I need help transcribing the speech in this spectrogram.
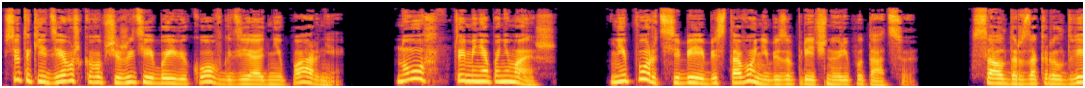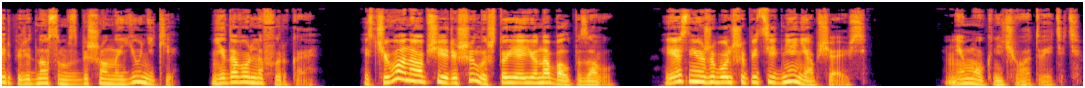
все таки девушка в общежитии боевиков, где одни парни. Ну, ты меня понимаешь. Не порть себе и без того небезопречную репутацию. Салдер закрыл дверь перед носом взбешенной Юники, недовольно фыркая. «Из чего она вообще решила, что я ее на бал позову? Я с ней уже больше пяти дней не общаюсь». Не мог ничего ответить.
